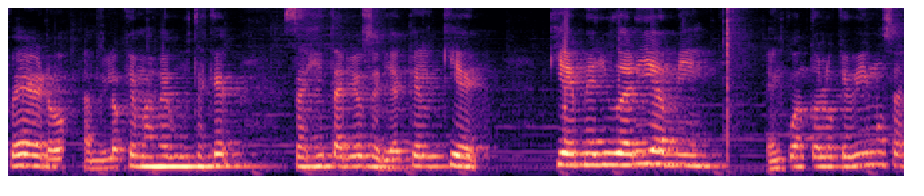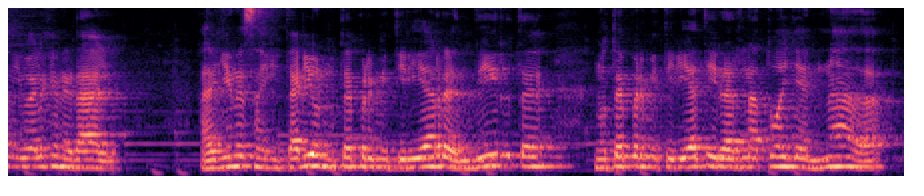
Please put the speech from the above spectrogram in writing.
Pero a mí lo que más me gusta es que Sagitario sería aquel quien, quien me ayudaría a mí en cuanto a lo que vimos a nivel general Alguien de Sagitario no te permitiría rendirte, no te permitiría tirar la toalla en nada,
